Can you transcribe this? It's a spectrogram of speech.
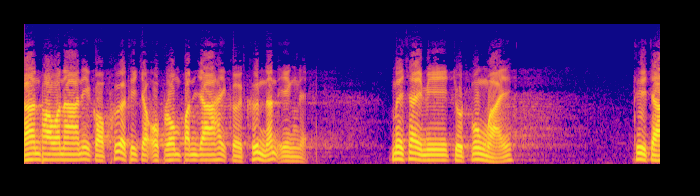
การภาวนานี่ก็เพื่อที่จะอบรมปัญญาให้เกิดขึ้นนั่นเองเนี่ย ไม่ใช่มีจุดมุ่งหมาย ที่จะ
